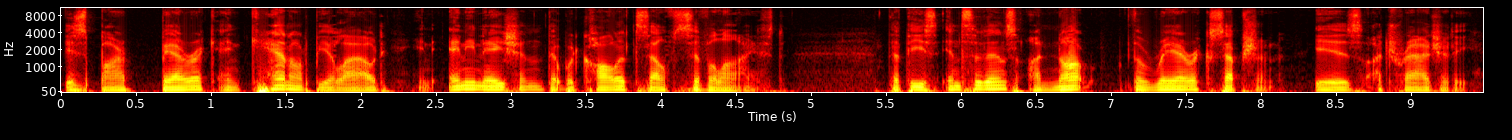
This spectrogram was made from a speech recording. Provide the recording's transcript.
is barbaric and cannot be allowed in any nation that would call itself civilized. That these incidents are not the rare exception is a tragedy.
